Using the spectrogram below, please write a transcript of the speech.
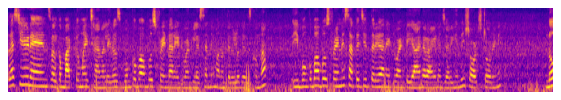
Hello students welcome back to my channel ఈరోజు బొంకు బాబూస్ ఫ్రెండ్ అనేటువంటి లెసన్ని మనం తెలుగులో తెలుసుకుందాం. ఈ బొంకు బాబూస్ ఫ్రెండ్ని సత్యజిత్ రే అనేటువంటి ఆయన రాయడం జరిగింది. షార్ట్ స్టోరీని no.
